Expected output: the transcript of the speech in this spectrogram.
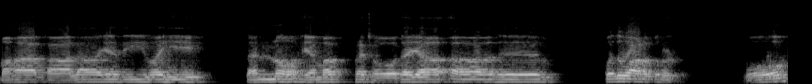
மகாகாலாய தீமஹி தன்னோ யம பிரச்சோதயாது பொதுவான பொருள் ஓம்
